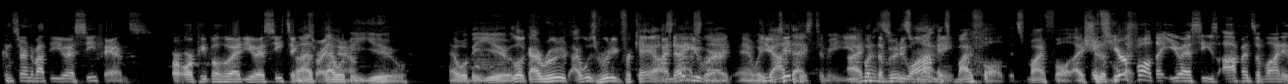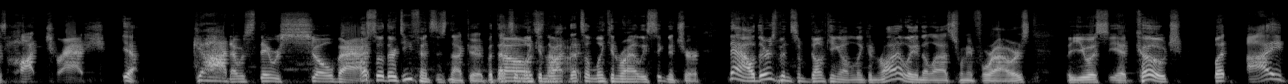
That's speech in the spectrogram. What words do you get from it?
concerned about the USC fans or, or people who had USC tickets that right that would be you. That would be you. Look, I rooted. I was rooting for chaos. I know you were. and we you got that. this to me. You I put know, the voodoo on my, me. It's my fault. It's my fault. I should It's have. your fault that USC's offensive line is hot trash. Yeah. God, that was they were so bad. Also, their defense is not good, but that's No, a Lincoln. That's a Lincoln Riley signature. Now, there's been some dunking on Lincoln Riley in the last 24 hours, the USC head coach. But I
